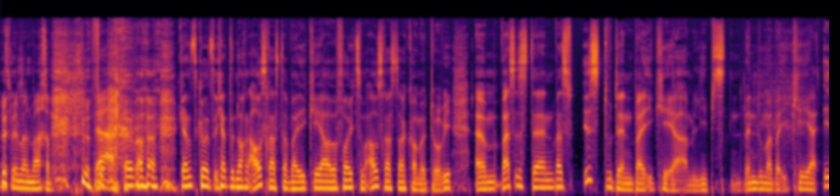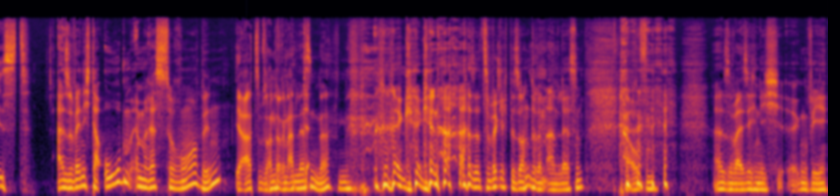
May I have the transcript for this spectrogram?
was will man machen? ja. Ähm, aber ganz kurz, ich hatte noch einen Ausraster bei Ikea, aber bevor ich zum Ausraster komme, Tobi, ähm, was ist denn, was isst du denn bei Ikea am liebsten, wenn du mal bei Ikea isst? Also wenn ich da oben im Restaurant bin. Ja, zu besonderen Anlässen, ne? genau, also zu wirklich besonderen Anlässen. Kaufen. Also weiß ich nicht, irgendwie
